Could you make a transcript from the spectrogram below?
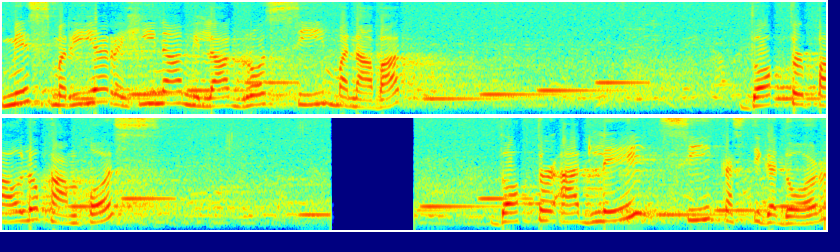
Miss Maria Regina Milagros C. Manabat, Dr. Paulo Campos, Dr. Adley C. Castigador,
